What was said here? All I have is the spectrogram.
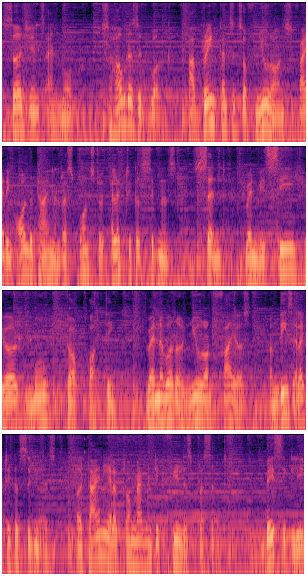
surgeons, and more. So, how does it work? Our brain consists of neurons firing all the time in response to electrical signals sent when we see, hear, move, talk, or think. Whenever a neuron fires from these electrical signals, a tiny electromagnetic field is present. Basically,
